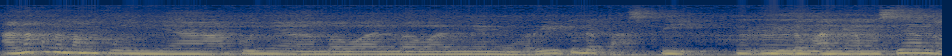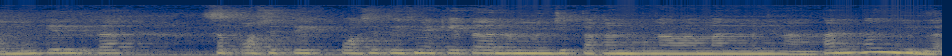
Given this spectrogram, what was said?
anak memang punya punya bawaan-bawaan memori itu udah pasti Mm-mm. gitu kan ya maksudnya nggak mungkin kita sepositif positifnya kita udah menciptakan pengalaman menyenangkan kan juga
